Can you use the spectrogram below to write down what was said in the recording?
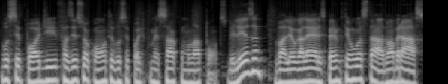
você pode fazer sua conta e você pode começar a acumular pontos, beleza? Valeu, galera. Espero que tenham gostado. Um abraço.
